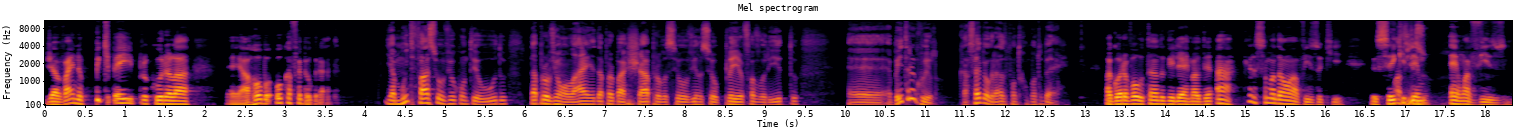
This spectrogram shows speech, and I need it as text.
já vai no PicPay e procura lá, é, arroba o Café Belgrado. E é muito fácil ouvir o conteúdo, dá para ouvir online, dá para baixar para você ouvir no seu player favorito. É, é bem tranquilo. cafébelgrado.com.br. Agora voltando, Guilherme Alden. Ah, quero só mandar um aviso aqui. Eu sei um que aviso? tem. É um aviso.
